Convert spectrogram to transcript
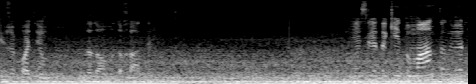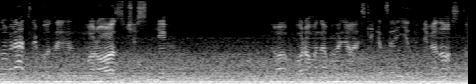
І вже потім додому, до хати. Якщо такий туман, то, мабуть, вряд ли буде мороз чи сніг. О, фура мене обганяє. Скільки це я їду? 90.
